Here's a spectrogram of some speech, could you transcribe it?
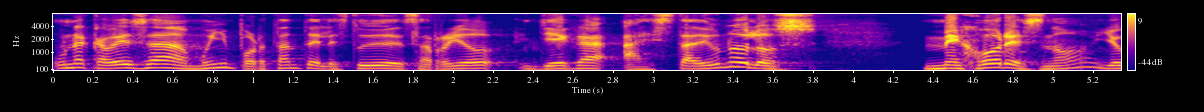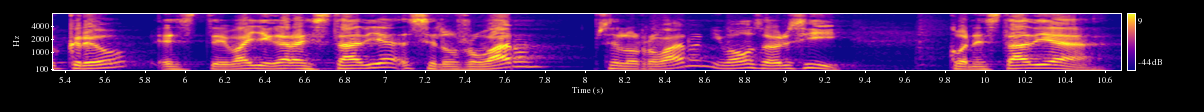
una cabeza muy importante del estudio de desarrollo llega a Stadia. Uno de los mejores, ¿no? Yo creo. Este va a llegar a Stadia. Se lo robaron. Se lo robaron. Y vamos a ver si con Stadia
